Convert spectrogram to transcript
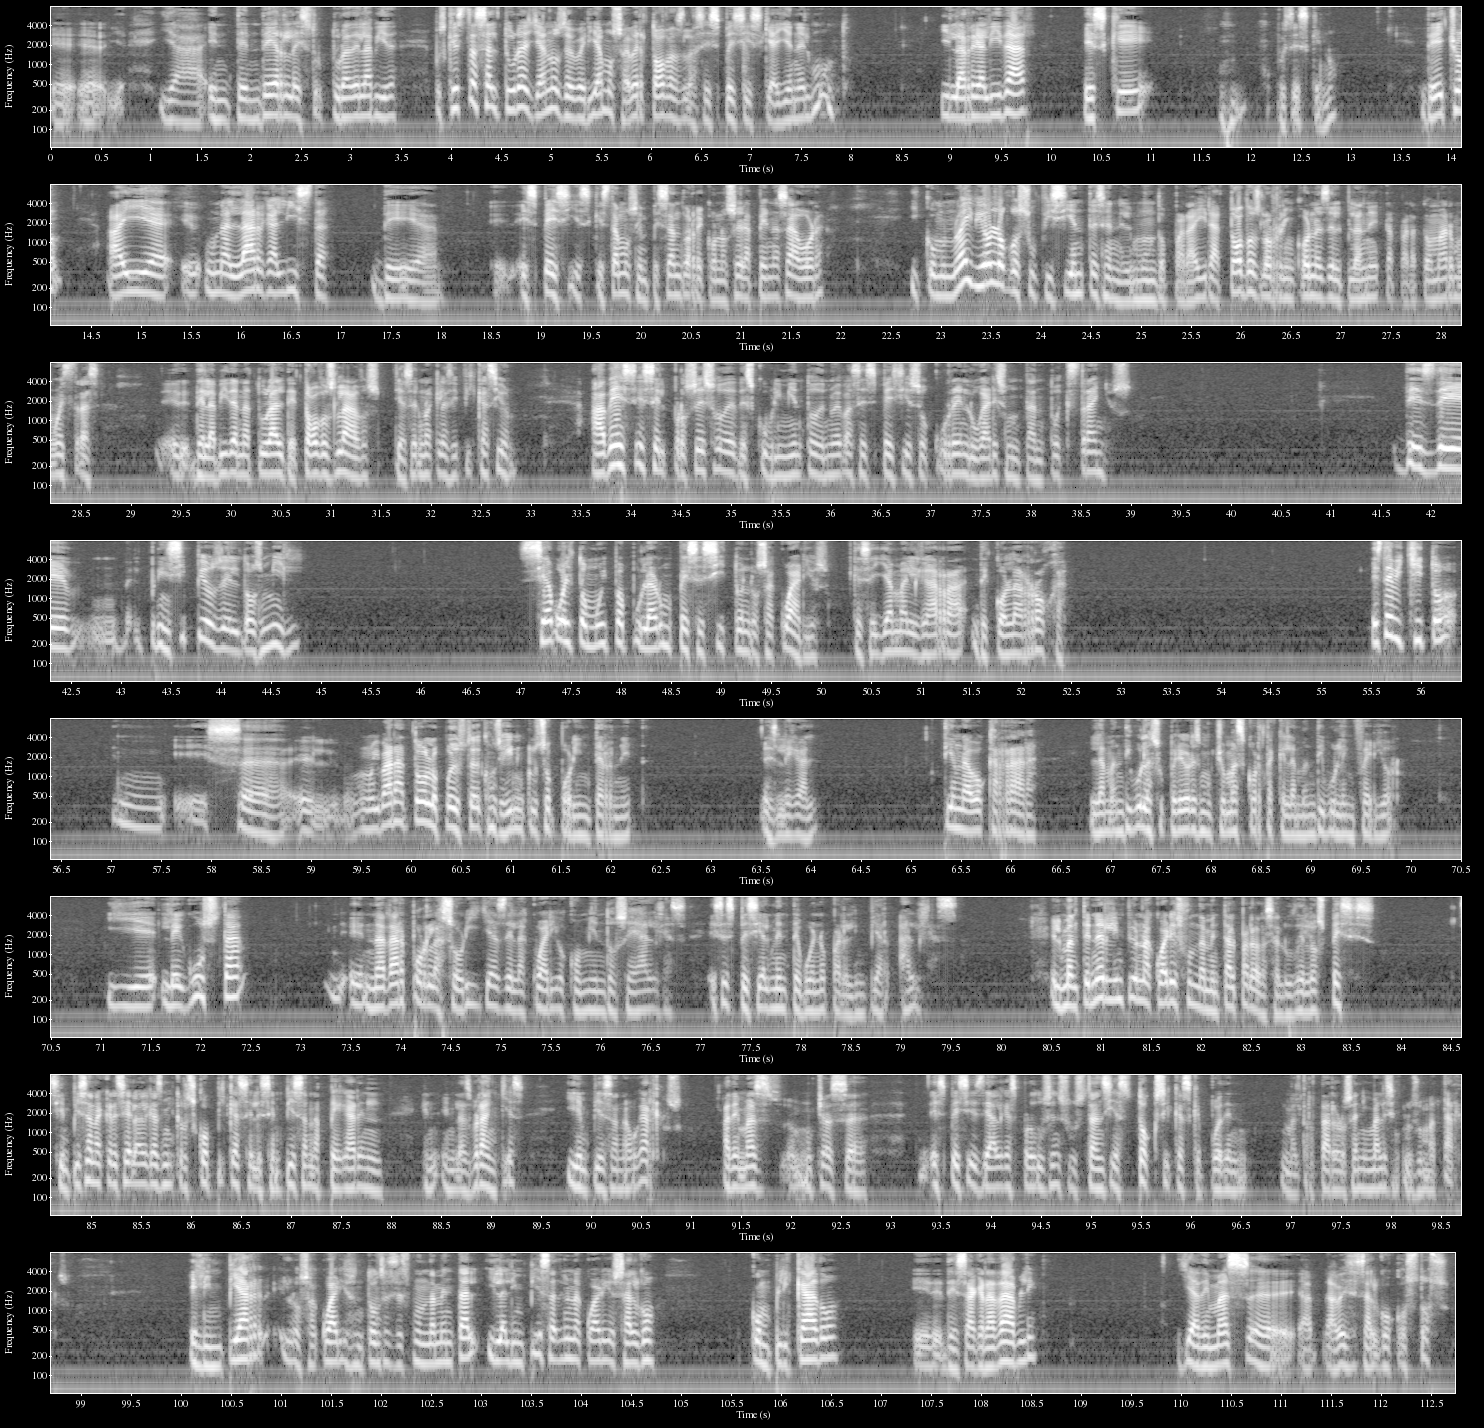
eh, eh, y a entender la estructura de la vida, pues que a estas alturas ya nos deberíamos saber todas las especies que hay en el mundo. Y la realidad es que, pues es que no. De hecho, hay eh, una larga lista de eh, especies que estamos empezando a reconocer apenas ahora, y como no hay biólogos suficientes en el mundo para ir a todos los rincones del planeta para tomar muestras eh, de la vida natural de todos lados y hacer una clasificación, a veces el proceso de descubrimiento de nuevas especies ocurre en lugares un tanto extraños. Desde principios del 2000 se ha vuelto muy popular un pececito en los acuarios que se llama el garra de cola roja. Este bichito mm, es eh, muy barato, lo puede usted conseguir incluso por internet es legal. Tiene una boca rara. La mandíbula superior es mucho más corta que la mandíbula inferior. Y eh, le gusta eh, nadar por las orillas del acuario comiéndose algas. Es especialmente bueno para limpiar algas. El mantener limpio un acuario es fundamental para la salud de los peces. Si empiezan a crecer algas microscópicas, se les empiezan a pegar en, las branquias y empiezan a ahogarlos. Además, muchas eh, especies de algas producen sustancias tóxicas que pueden maltratar a los animales, incluso matarlos. El limpiar los acuarios entonces es fundamental y la limpieza de un acuario es algo complicado, eh, desagradable y además eh, a, veces algo costoso.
